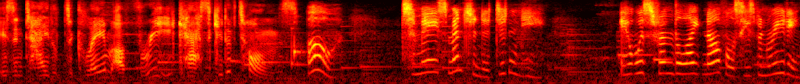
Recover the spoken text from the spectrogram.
is entitled to claim a free Casket of Tomes. Oh, Timaeus mentioned it, didn't he? It was from the light novels he's been reading.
